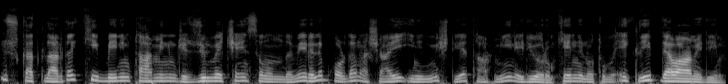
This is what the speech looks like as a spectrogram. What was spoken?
üst katlarda ki benim tahminimce Zülve Chain salonunda verilip oradan aşağıya inilmiş diye tahmin ediyorum. Kendi notumu ekleyip devam edeyim.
